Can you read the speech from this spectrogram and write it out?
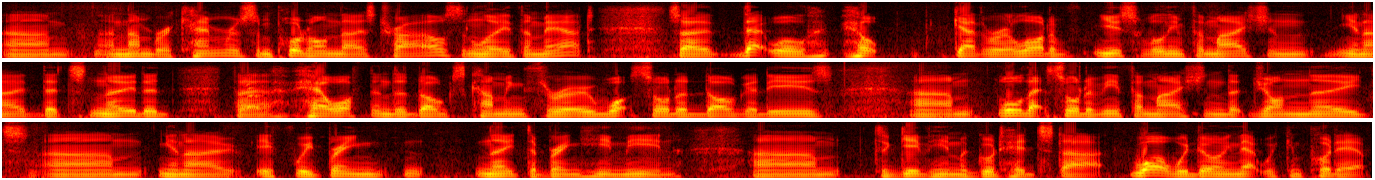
um, a number of cameras and put on those trails and leave them out. So that will help gather a lot of useful information you know that's needed for how often the dog's coming through what sort of dog it is um, all that sort of information that John needs um, you know if we bring need to bring him in um, to give him a good head start while we're doing that we can put out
